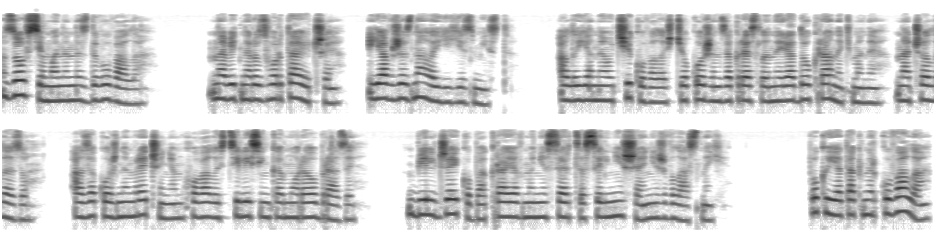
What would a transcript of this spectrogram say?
зовсім мене не здивувала. Навіть не розгортаючи, я вже знала її зміст, але я не очікувала, що кожен закреслений рядок ранить мене, наче лезо, а за кожним реченням ховалось цілісіньке море образи. Біль Джейкоба краяв мені серце сильніше, ніж власний. Поки я так міркувала,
